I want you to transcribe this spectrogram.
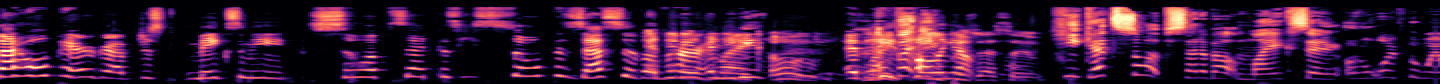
that whole paragraph just makes me so upset because he's so possessive of And her, he's and like, he oh, and then he's Mike's calling out- He gets so upset about Mike saying, "I don't like the way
